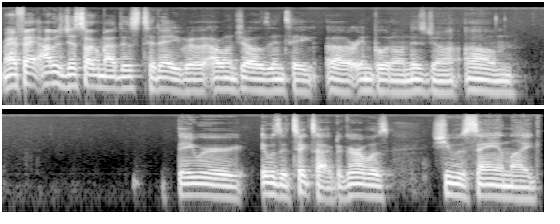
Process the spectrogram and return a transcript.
Matter of fact, I was just talking about this today, bro. I want y'all's intake uh, or input on this, John. Um, they were. It was a TikTok. The girl was. She was saying like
